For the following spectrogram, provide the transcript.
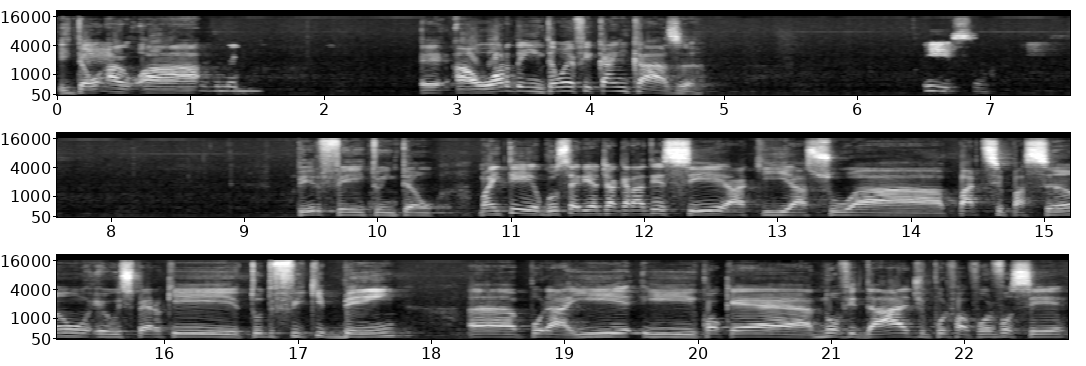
Então, é, a, a, é, a ordem, então, é ficar em casa. Isso. Perfeito, então. Maite, eu gostaria de agradecer aqui a sua participação. Eu espero que tudo fique bem uh, por aí e qualquer novidade, por favor, você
